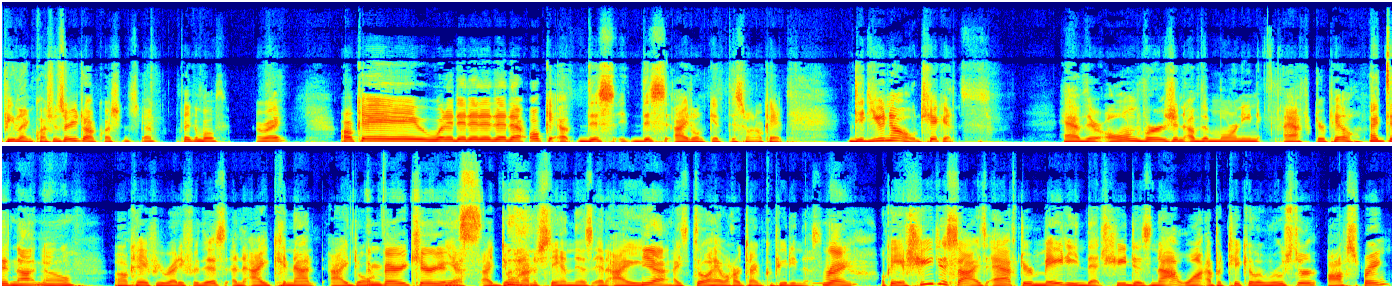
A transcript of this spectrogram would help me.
feline questions or your dog questions. Yeah, take them both. All right. Okay. What did it? Okay. Uh, this this I don't get this one. Okay. Did you know chickens have their own version of the morning after pill? I did not know. Okay, if you're ready for this, and I cannot, I don't. I'm very curious. yes, I don't understand this, and I, Yeah. I still have a hard time computing this. Right. Okay, if she decides after mating that she does not want a particular rooster offspring,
